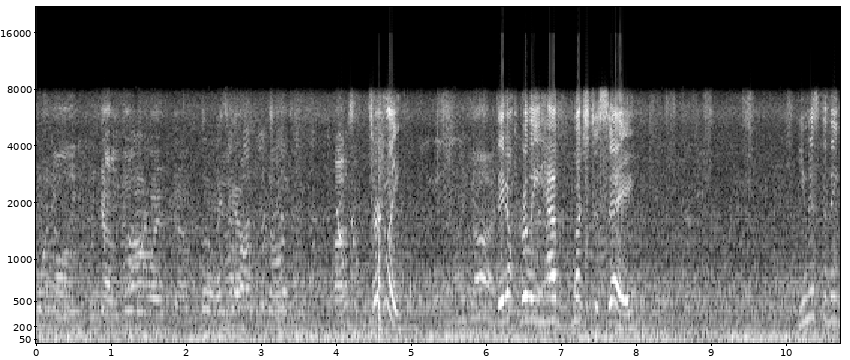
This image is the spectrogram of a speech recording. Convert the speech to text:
We've got a little bit of way to go. Little ways to go. Huh? Certainly. Oh God. They don't really have much to say. You missed the big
